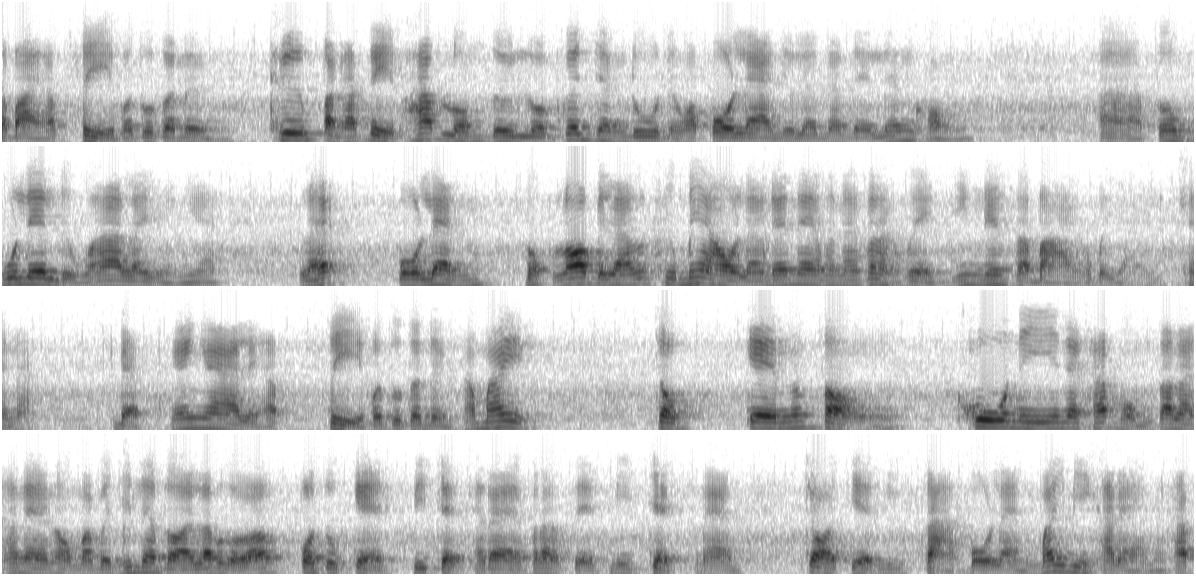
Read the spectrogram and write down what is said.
สบายๆครับสี่ประตูต่อหนึ่งคือปกติภาพรวมโดยรวมก็ยังดูเหมือว่าโปแลนด์อยู่แล้วนะในเรื่องของอตัวผู้เล่นหรือว่าอะไรอย่างเงี้ย และโปแลนด์ตกรอบไปแล้วก็คือไม่เอาแล้วแน่ๆเพราะนั้นฝรั่งเศสยิ่งเล่นสบายเข้าไปใหญ่ชนะแบบง่ายๆเลยครับสี่ประตูต่อหนึ่งทำให้จบเกมทั้งสองคู่นี้นะครับผมตารางคะแนนออกมาเป็นที่เรียบร้อยแล้วปรากฏว่าโปรตุเกสมีเจ็ดคะแนนฝรั่งเศสมีเจ็ดคะแนนจอร์เจียมีสามโปแลนด์ไม่มีคะแนนนะครับ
